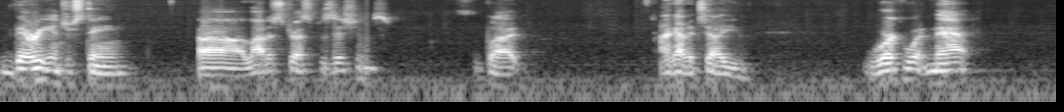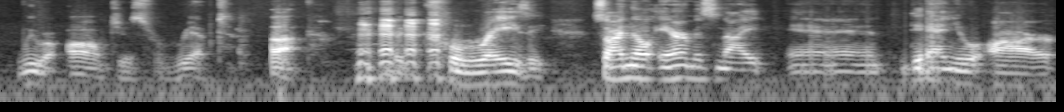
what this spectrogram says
very interesting. Uh, a lot of stress positions, but I got to tell you, working with Matt, we were all just ripped up crazy. So I know Aramis Knight and Daniel are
